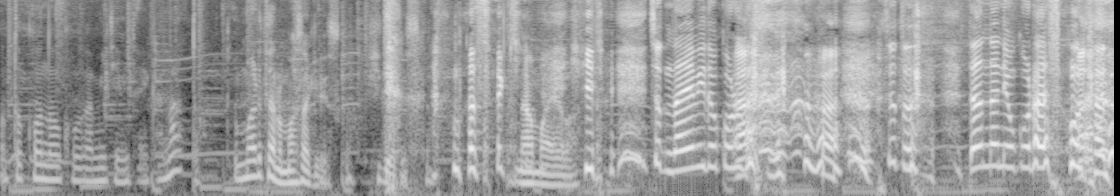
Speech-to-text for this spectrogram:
男の子が見てみたいかなと。生まれたのまさきですか？ヒデですか？まさき名前は？ちょっと悩みどころですね。ちょっと旦那に怒られそうなんで。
